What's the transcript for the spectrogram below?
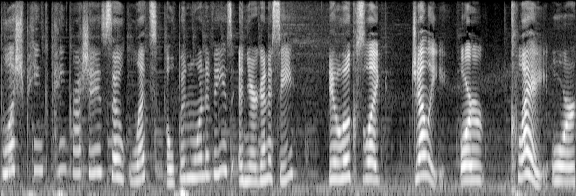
blush pink paintbrushes. So let's open one of these and you're gonna see it looks like jelly or clay or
